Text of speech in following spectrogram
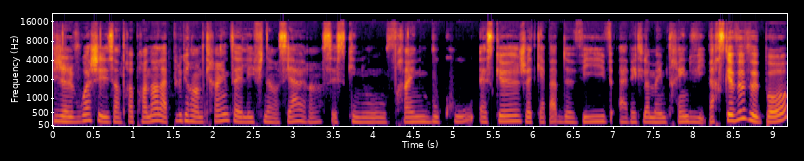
je le vois chez les entrepreneurs, la plus grande crainte, elle est financière. Hein. C'est ce qui nous freine beaucoup. Est-ce que je vais être capable de vivre avec le même train de vie? Parce que veux, veux pas,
